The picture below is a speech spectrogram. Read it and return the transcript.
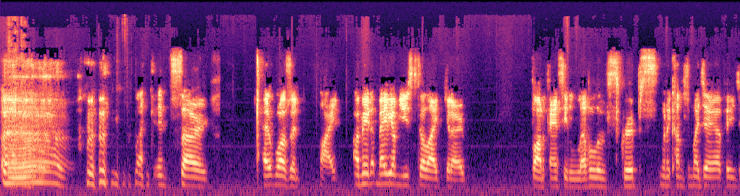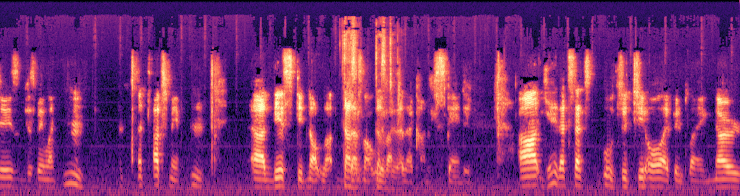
like it's so. It wasn't like I mean maybe I'm used to like you know Final Fantasy level of scripts when it comes to my JRPGs and just being like, hmm, it touched me. Hmm. Uh, this did not lo- Doesn't- does not live doesn't up to that. kind of standard. Uh yeah, that's that's legit all I've been playing. No,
